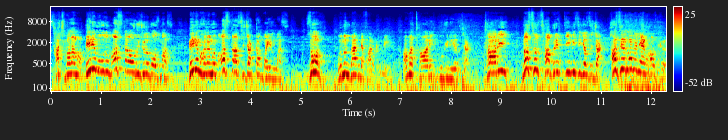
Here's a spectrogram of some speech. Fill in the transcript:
Saçmalama benim oğlum asla orucunu bozmaz. Benim hanımım asla sıcaktan bayılmaz. Zor. Bunun ben de farkındayım. Ama tarih bugünü yazacak. Tarih nasıl sabrettiğimizi yazacak. Hazırlanın ev halkı.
